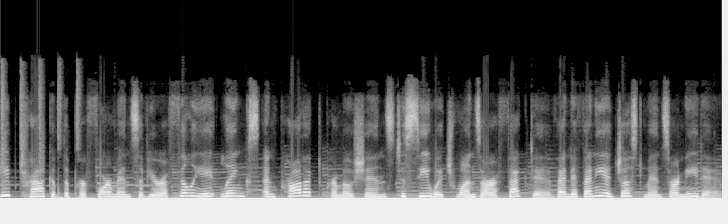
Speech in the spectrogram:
Keep track of the performance of your affiliate links and product promotions to see which ones are effective and if any adjustments are needed.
